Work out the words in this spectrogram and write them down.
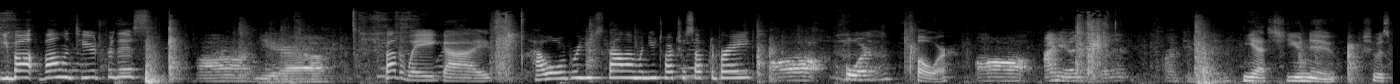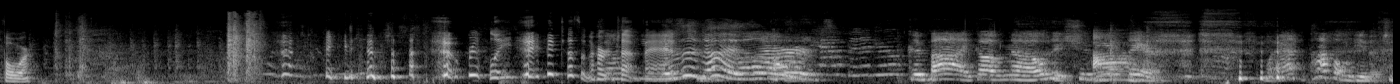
You vo- volunteered for this? Uh, yeah. By the way, guys, how old were you, Skylan, when you taught yourself to braid? Uh, four. Four. Uh, I knew I didn't. I'm kidding. Yes, you knew. She was four. Really? It doesn't hurt that bad. it does. It hurts. Goodbye. Go. No, they should be up ah. there. Well, after Papa will give it to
